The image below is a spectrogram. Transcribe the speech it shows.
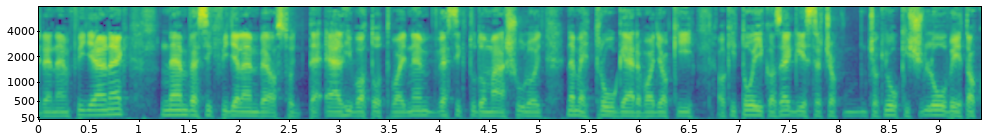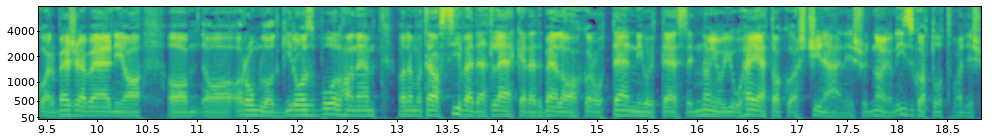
körülményre nem figyelnek, nem veszik figyelembe azt, hogy te elhivatott vagy, nem veszik tudomásul, hogy nem egy tróger vagy, aki, aki tojik az egészre, csak, csak jó kis lóvét akar bezsebelni a, a, a romlott giroszból, hanem, hanem te a szívedet, lelkedet bele akarod tenni, hogy te ezt egy nagyon jó helyet akarsz csinálni, és hogy nagyon izgatott vagy, és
